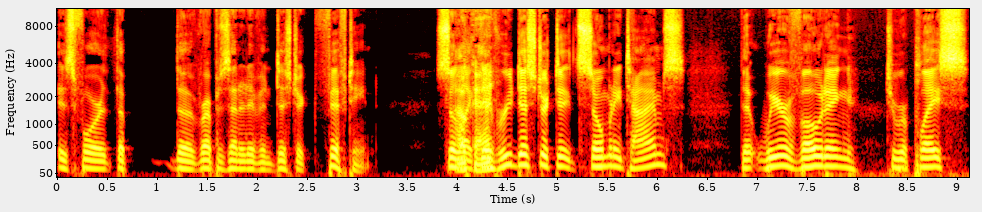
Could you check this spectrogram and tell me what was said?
is for the the representative in district 15 so like Okay. they've redistricted so many times that we're voting to replace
